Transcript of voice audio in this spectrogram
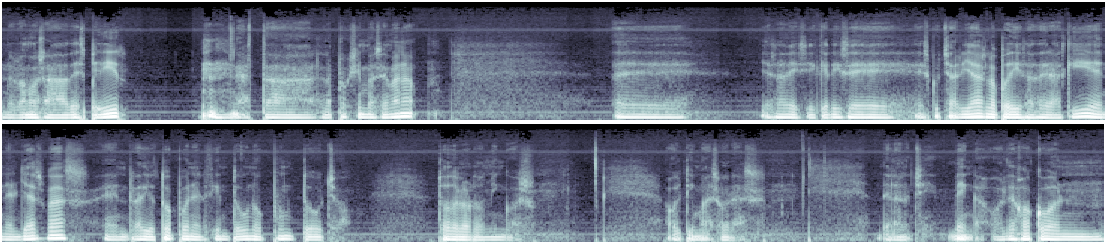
nos vamos a despedir hasta la próxima semana. Eh, ya sabéis, si queréis eh, escuchar jazz lo podéis hacer aquí en el Jazz Bass, en Radio Topo en el 101.8, todos los domingos, a últimas horas de la noche. Venga, os dejo con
